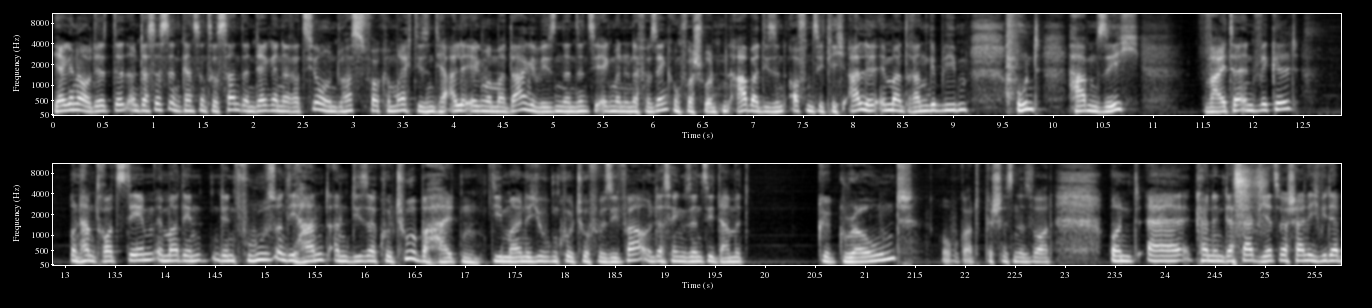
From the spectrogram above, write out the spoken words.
Ja, genau. Und das ist ganz interessant in der Generation. Du hast vollkommen recht. Die sind ja alle irgendwann mal da gewesen. Dann sind sie irgendwann in der Versenkung verschwunden. Aber die sind offensichtlich alle immer dran geblieben und haben sich weiterentwickelt und haben trotzdem immer den, den Fuß und die Hand an dieser Kultur behalten, die mal eine Jugendkultur für sie war. Und deswegen sind sie damit gegrownt. Oh Gott, beschissenes Wort. Und äh, können deshalb jetzt wahrscheinlich wieder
